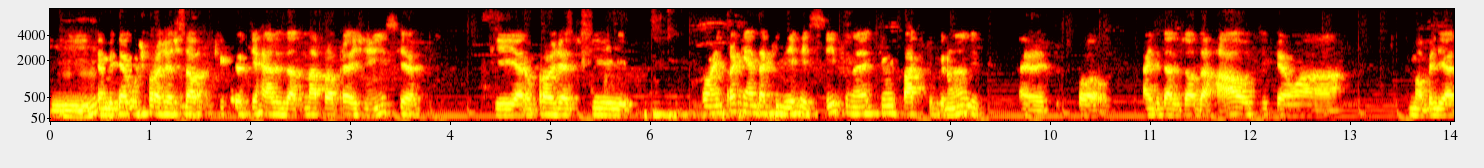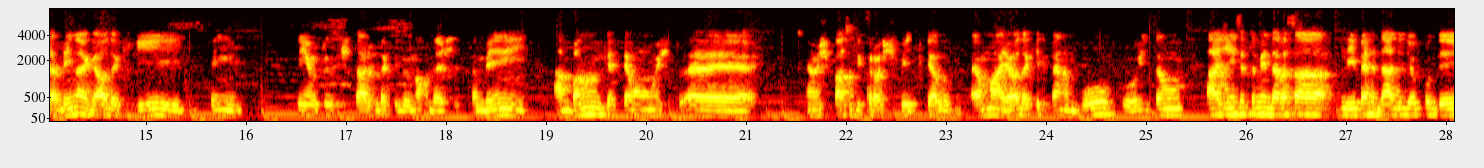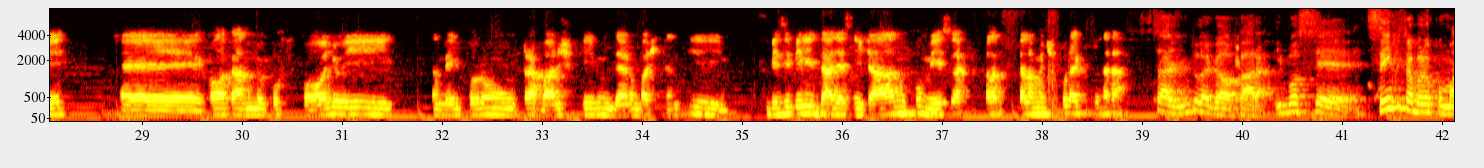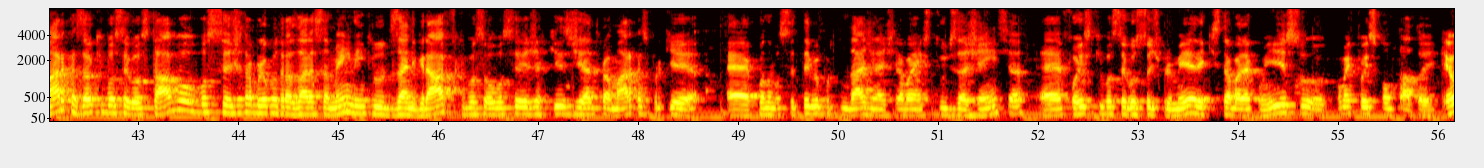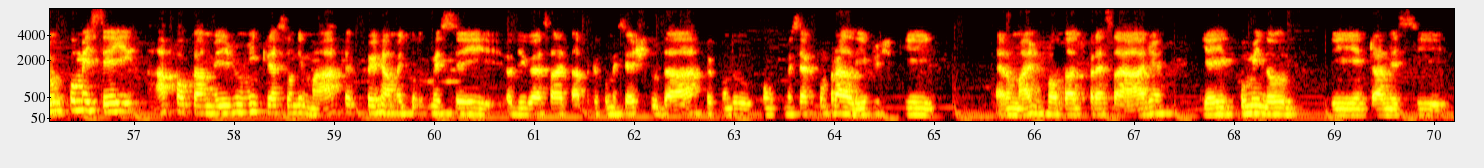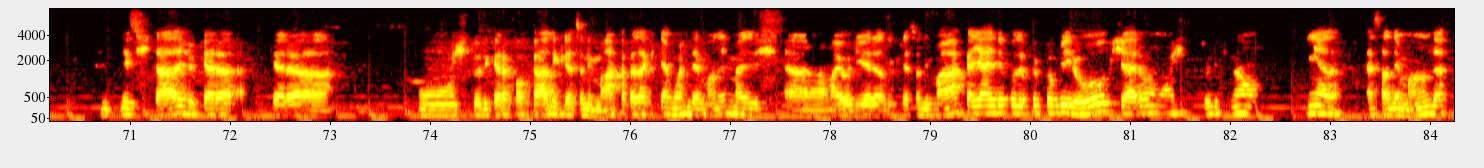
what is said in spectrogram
E uhum. também tem alguns projetos da, que eu tinha realizado na própria agência, que eram projetos que principalmente para quem é daqui de Recife, né, tinha um impacto grande. É, tipo, a entidade da Halt, que é uma imobiliária bem legal daqui, tem, tem outros estados daqui do Nordeste também. A Bunker, é um, é, é um espaço de crossfit que é o, é o maior daqui de Pernambuco. Então, a agência também dava essa liberdade de eu poder é, colocar no meu portfólio e também foram trabalhos que me deram bastante visibilidade, assim, já no começo, pelo menos por aqui, né? Sérgio, muito legal, cara. E você sempre trabalhou com marcas? É o que você gostava? Ou você já trabalhou com outras áreas também, dentro do design gráfico? Você, ou você já quis direto para marcas? Porque é, quando você teve a oportunidade né, de trabalhar em estúdios agência, é, foi isso que você gostou de primeira e quis trabalhar com isso? Como é que foi esse contato aí? Eu comecei a focar mesmo em criação de marca. Foi realmente quando comecei, eu digo essa etapa que eu comecei a estudar. Foi quando comecei a comprar livros que eram mais voltados para essa área, e aí culminou de entrar nesse, nesse estágio que era, que era um estudo que era focado em criação de marca, apesar que tem algumas demandas, mas a maioria era de criação de marca, e aí depois eu fui para o Biro, que já era um estudo que não tinha essa demanda,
